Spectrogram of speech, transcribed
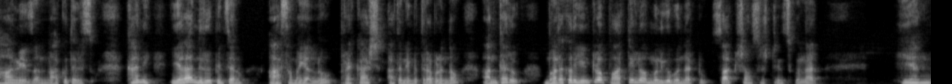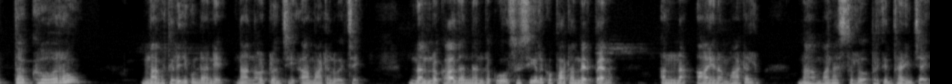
ఆ నిజం నాకు తెలుసు. కానీ ఎలా నిరూపించాను? ఆ సమయంలో ప్రకాష్ అతని మిత్ర బృందం అందరూ మరొకరు ఇంట్లో పార్టీలో మునిగి ఉన్నట్టు సాక్ష్యం సృష్టించుకున్నారు. ఎంత ఘోరం! నాకు తెలియకుండానే నా నోట్లోంచి ఆ మాటలు వచ్చాయి. నన్ను కాదన్నందుకు సుశీలకు పాఠం నేర్పాను అన్న ఆయన మాటలు నా మనస్సులో ప్రతిధ్వనించాయి.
